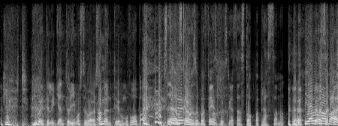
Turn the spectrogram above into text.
gud. Gud vad intelligenta vi måste vara som Ja, men- inte är homofoba. Jag älskar de som på Facebook skrev såhär, stoppa pressarna. Ja, men man bara,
